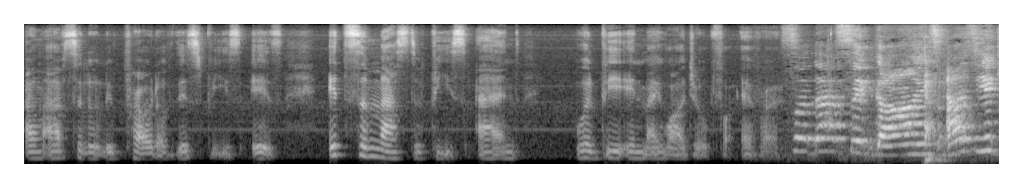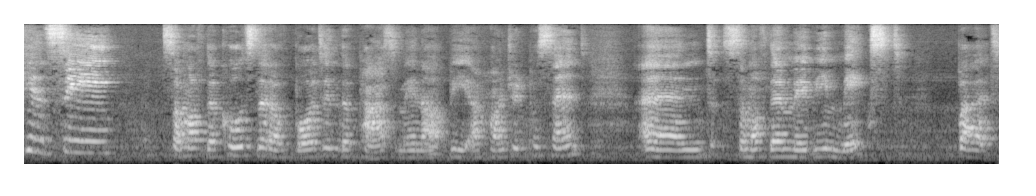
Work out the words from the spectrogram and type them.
I'm absolutely proud of this piece is it's a masterpiece and will be in my wardrobe forever. So that's it guys. As you can see, some of the coats that I've bought in the past may not be a hundred percent and some of them may be mixed but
